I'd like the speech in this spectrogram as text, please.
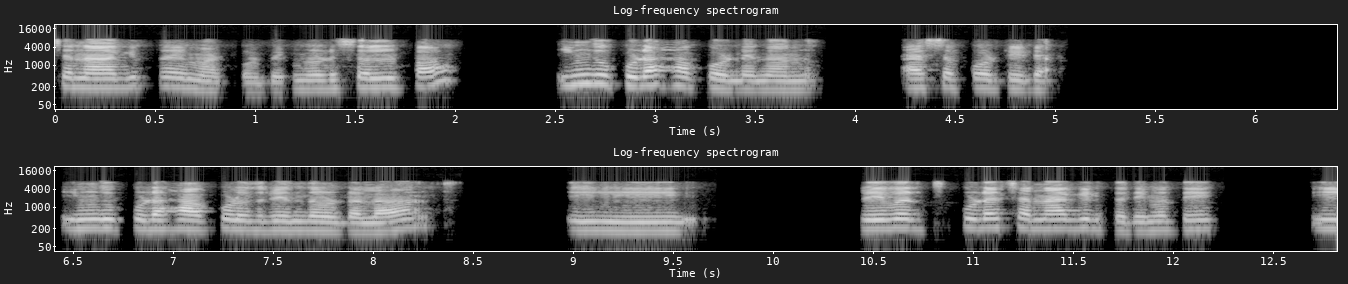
ಚೆನ್ನಾಗಿ ಫ್ರೈ ಮಾಡ್ಕೊಳ್ಬೇಕು. ನೋಡಿ ಸ್ವಲ್ಪ ಇಂಗು ಕೂಡ ಹಾಕೊಂಡೆ ನಾನು ಆಸ್ ಅ ಇಂಗು ಕೂಡ ಹಾಕೊಳ್ಳೋದ್ರಿಂದ ಉಂಟಲ್ಲ, ಈ ಫ್ಲೇವರ್ಸ್ ಕೂಡ ಚೆನ್ನಾಗಿರ್ತದೆ. ಮತ್ತೆ ಈ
